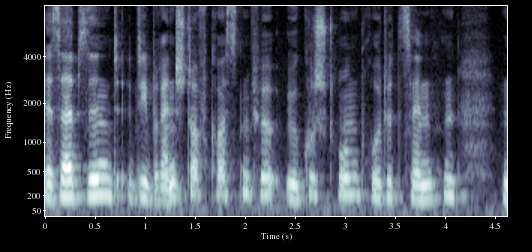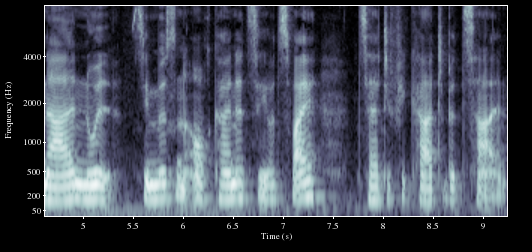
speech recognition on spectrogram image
Deshalb sind die Brennstoffkosten für Ökostromproduzenten nahe Null. Sie müssen auch keine CO2-Zertifikate bezahlen.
